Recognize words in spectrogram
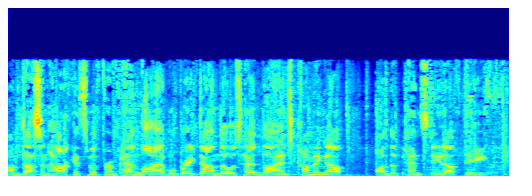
I'm Dustin Hockensmith from Penn Live. We'll break down those headlines coming up on the Penn State Update.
